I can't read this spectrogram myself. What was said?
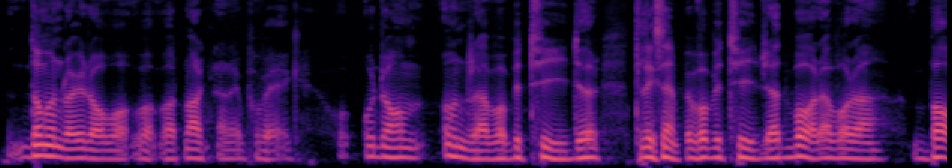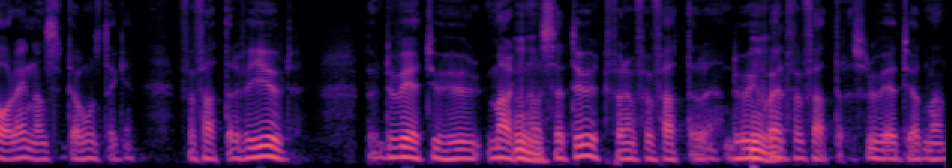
de undrar ju vad- vart marknaden är på väg. Och- de undrar vad betyder, till exempel vad betyder att bara vara, bara inom citationstecken, författare för ljud? Du vet ju hur marknaden har sett ut för en författare. Du är ju själv författare så du vet ju att man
